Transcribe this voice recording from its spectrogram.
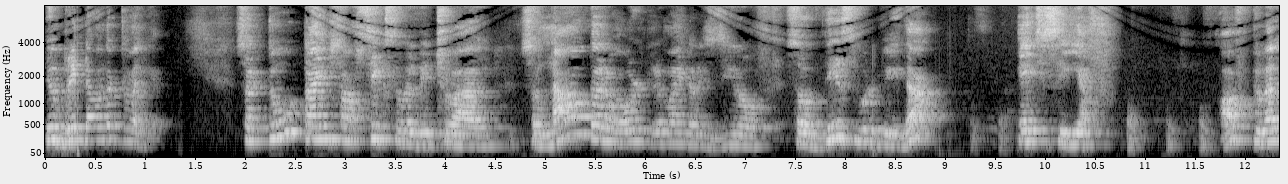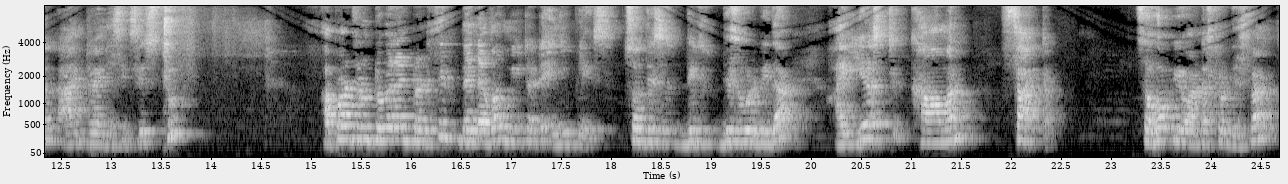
You bring down the 12 here. So 2 times of 6 will be 12 so now the whole remainder is 0. So this would be the HCF of 12 and 26 is 2. Apart from 12 and 26, they never meet at any place. So this, is, this, this would be the highest common factor. So hope you understood this one.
